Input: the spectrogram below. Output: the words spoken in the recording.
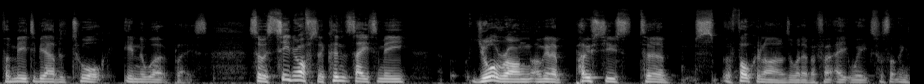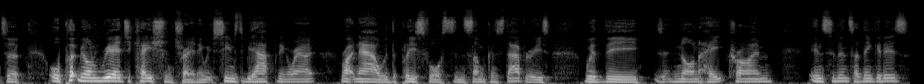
for me to be able to talk in the workplace. So a senior officer couldn't say to me, you're wrong, I'm going to post you to the Falkland Islands or whatever for eight weeks or something to, or put me on re-education training, which seems to be happening around right now with the police force in some constabularies with the non-hate crime incidents, I think it is,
